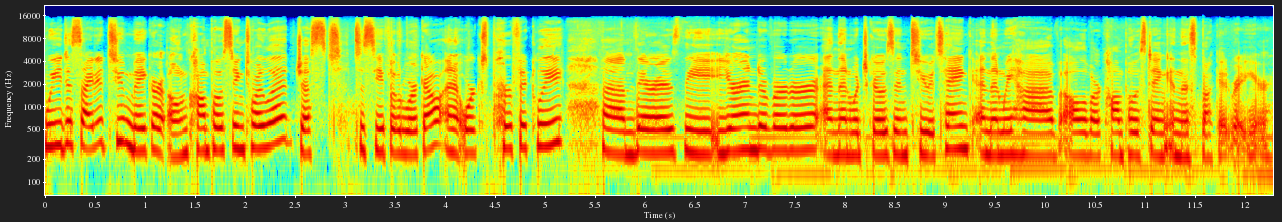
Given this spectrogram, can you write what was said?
We decided to make our own composting toilet just to see if it would work out and it works perfectly. Um, there is the urine diverter and then which goes into a tank and then we have all of our composting in this bucket right here.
